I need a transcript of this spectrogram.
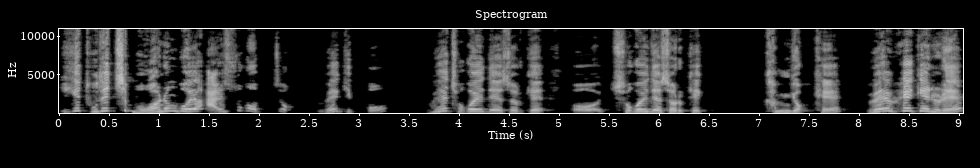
이게 도대체 뭐 하는 거예요? 알 수가 없죠. 왜 기뻐? 왜 저거에 대해서 이렇게 어 저거에 대해서 이렇게 감격해? 왜 회개를 해?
